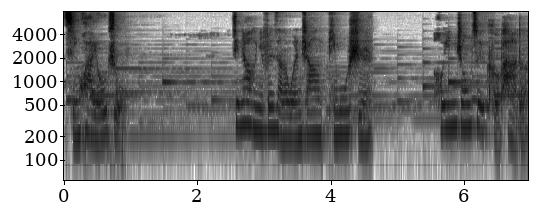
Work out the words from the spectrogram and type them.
情话有主。今天要和你分享的文章题目是：婚姻中最可怕的，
